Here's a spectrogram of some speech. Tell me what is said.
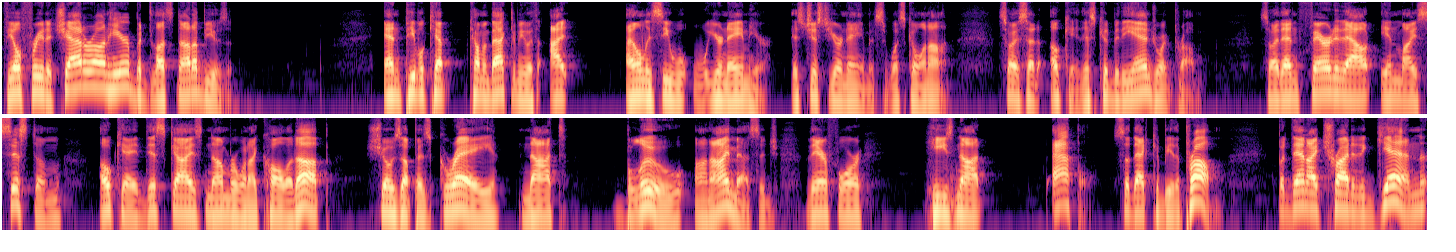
Feel free to chatter on here, but let's not abuse it. And people kept coming back to me with, I, I only see w- your name here. It's just your name. It's what's going on. So I said, okay, this could be the Android problem. So I then ferreted out in my system, okay, this guy's number when I call it up shows up as gray, not blue on iMessage. Therefore, he's not Apple. So that could be the problem. But then I tried it again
